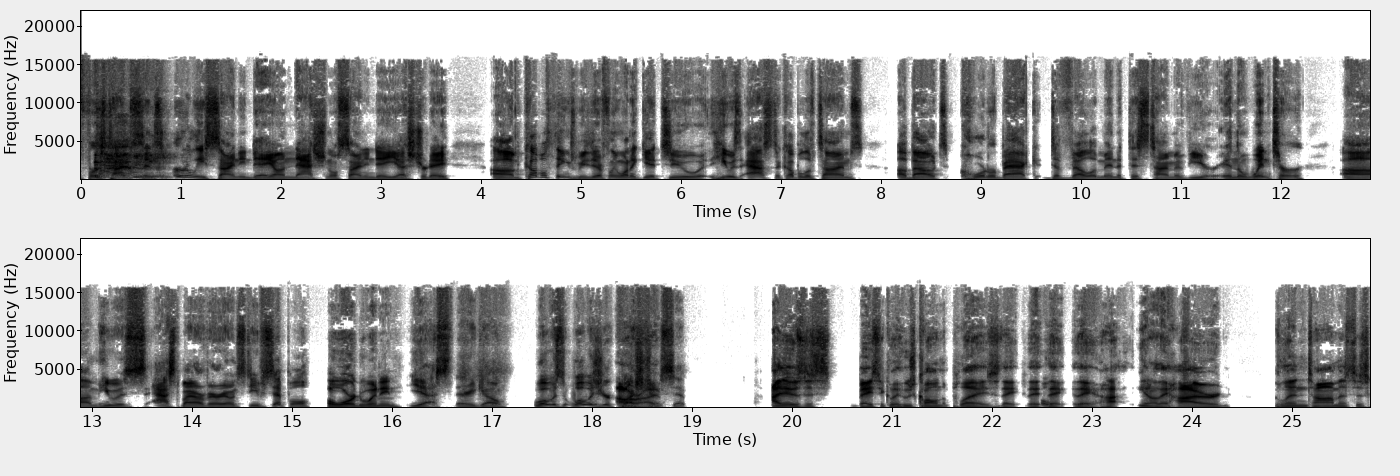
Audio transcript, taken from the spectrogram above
first time since early signing day on National Signing Day yesterday. A um, couple things we definitely want to get to. He was asked a couple of times about quarterback development at this time of year. In the winter, um, he was asked by our very own Steve Sipple. Award winning. Yes, there you go. What was what was your All question, right. Sip? I think it was just basically who's calling the plays. They they Oh. they they hi- you know they hired Glenn Thomas as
